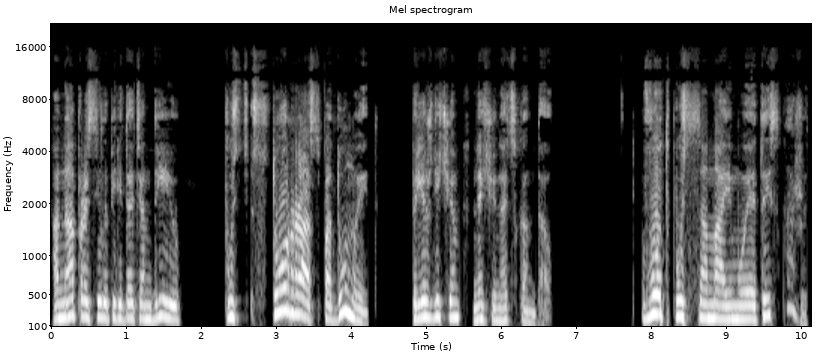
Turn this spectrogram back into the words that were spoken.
Она просила передать Андрею, пусть сто раз подумает, прежде чем начинать скандал. Вот пусть сама ему это и скажет,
